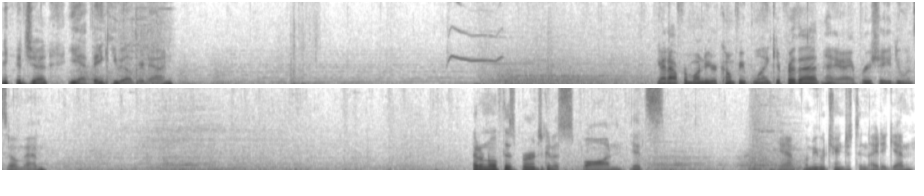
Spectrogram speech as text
Jen? Yeah, thank you, Elgernon. Got out from under your comfy blanket for that? Hey, I appreciate you doing so, man. I don't know if this bird's gonna spawn. It's... Yeah, let me go change it to night again.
